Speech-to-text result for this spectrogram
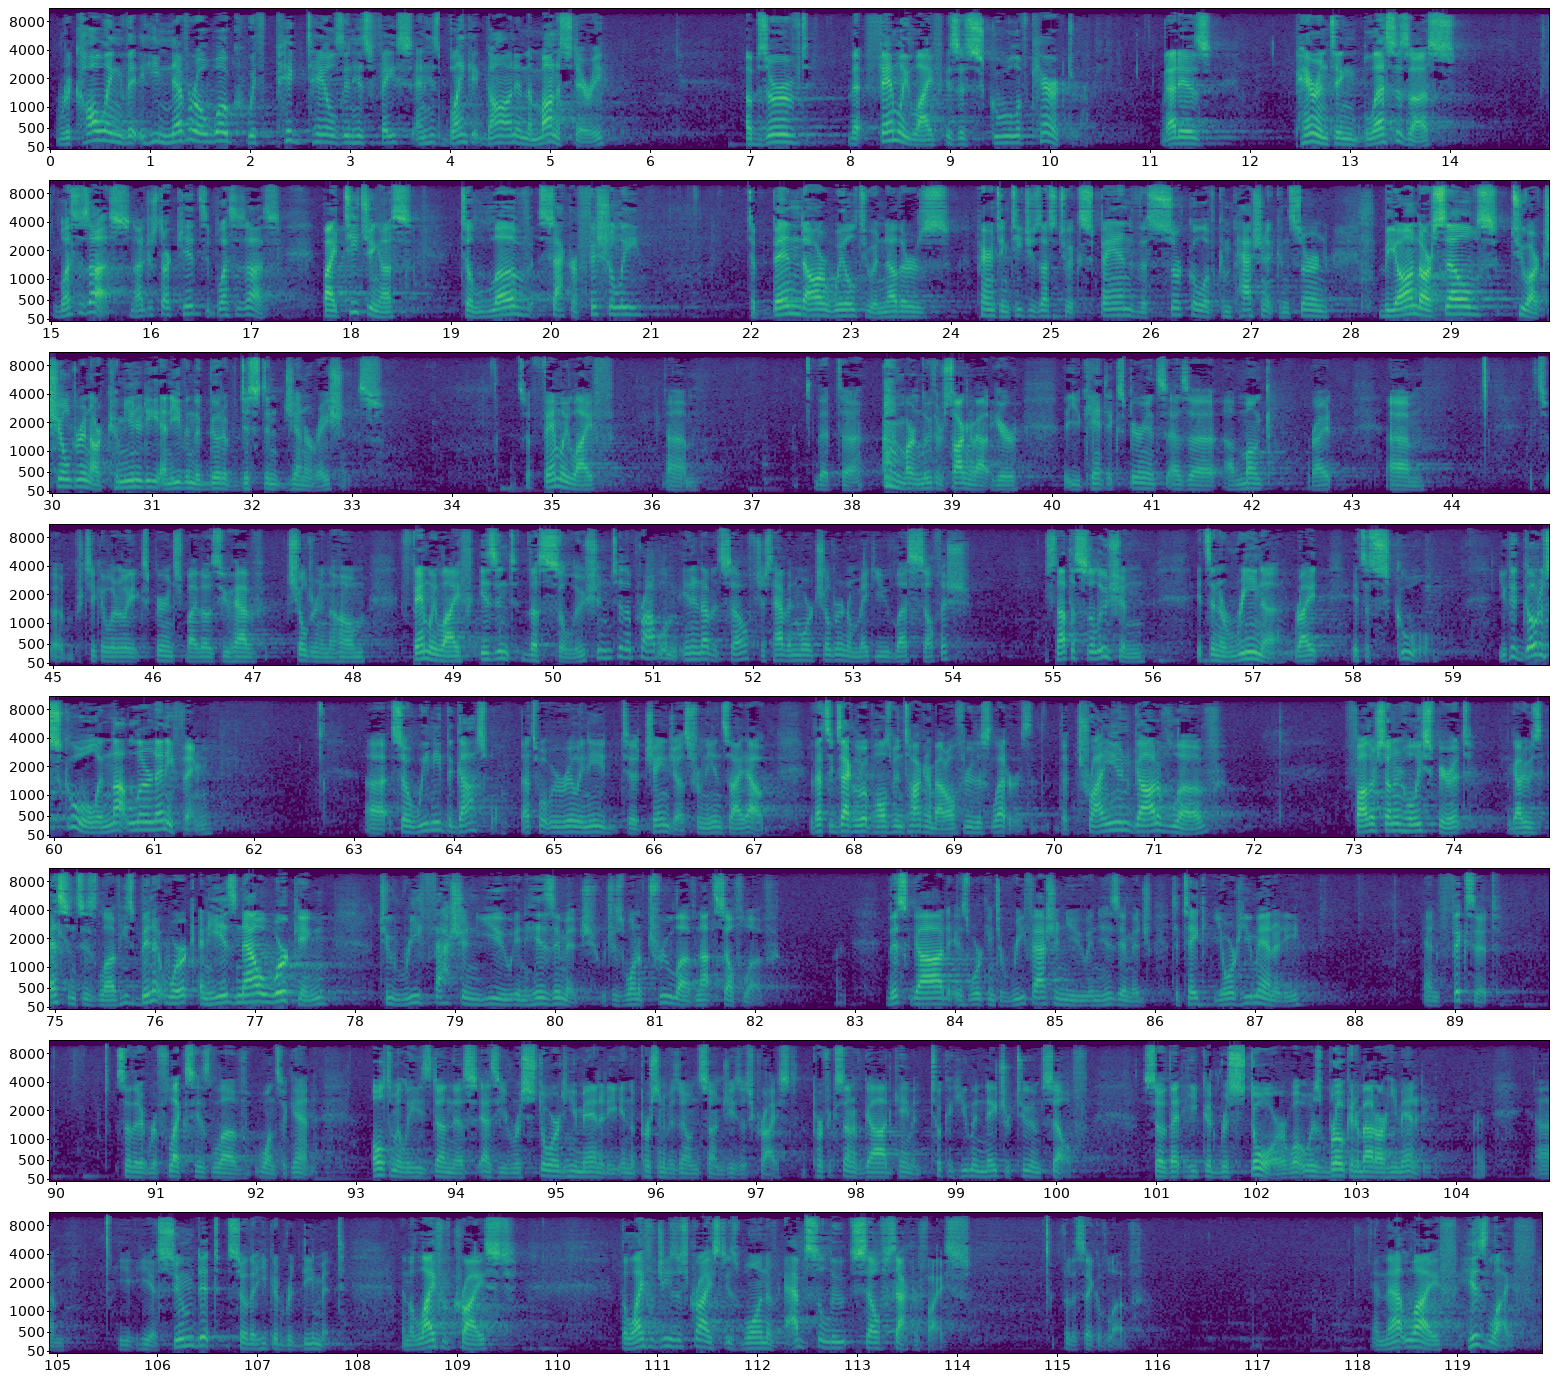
recalling that he never awoke with pigtails in his face and his blanket gone in the monastery, observed that family life is a school of character. That is, parenting blesses us, blesses us, not just our kids, it blesses us, by teaching us to love sacrificially, to bend our will to another's. Parenting teaches us to expand the circle of compassionate concern beyond ourselves to our children, our community, and even the good of distant generations. So, family life um, that uh, Martin Luther's talking about here that you can't experience as a, a monk right? Um, it's uh, particularly experienced by those who have children in the home. Family life isn't the solution to the problem in and of itself. Just having more children will make you less selfish. It's not the solution, it's an arena, right? It's a school. You could go to school and not learn anything. Uh, so we need the gospel. That's what we really need to change us from the inside out. But that's exactly what Paul's been talking about all through this letter. Is the triune God of love Father, Son, and Holy Spirit, the God whose essence is love, He's been at work and He is now working to refashion you in His image, which is one of true love, not self love. This God is working to refashion you in His image, to take your humanity and fix it so that it reflects His love once again. ultimately, he's done this as he restored humanity in the person of his own Son, Jesus Christ. The perfect Son of God came and took a human nature to himself so that he could restore what was broken about our humanity. Right? Um, he, he assumed it so that he could redeem it. And the life of Christ, the life of Jesus Christ, is one of absolute self sacrifice for the sake of love. And that life, his life,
